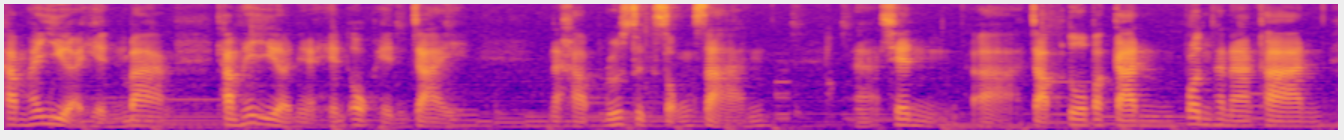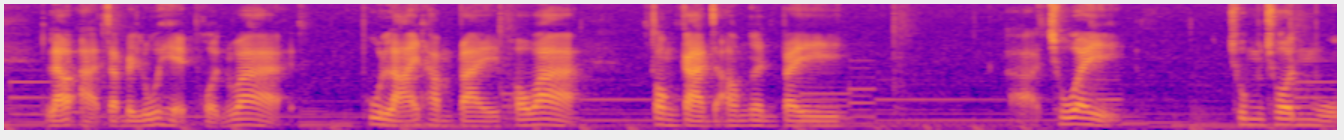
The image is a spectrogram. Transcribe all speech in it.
ทำให้เหยื่อเห็นบ้างทำให้เหยื่อเนี่ยเห็นอกเห็นใจนะครับ รู้สึกสงสารนะเช่นจับตัวประกันปล้นธนาคาร แล้วอาจจะไปรู้เหตุผลว่าผู้ร้ายทำไป เพราะว่าต้องการจะเอาเงินไปช่วยชุมชนหมู่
